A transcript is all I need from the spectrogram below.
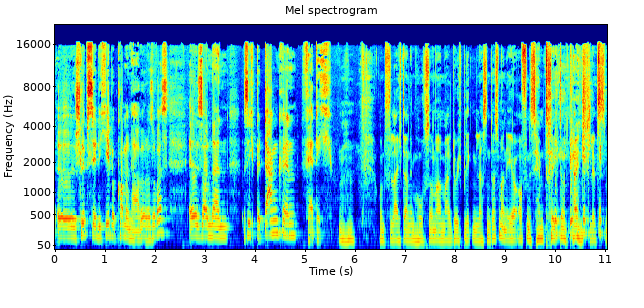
äh, Schlips, den ich je bekommen habe oder sowas, äh, sondern sich bedanken, fertig. Mhm. und vielleicht dann im Hochsommer mal durchblicken lassen, dass man eher offenes Hemd trägt und keinen Schlips.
